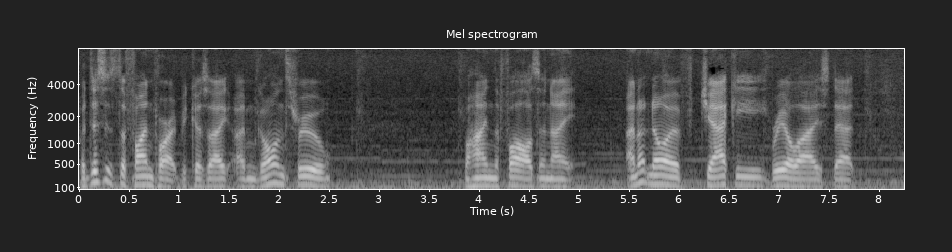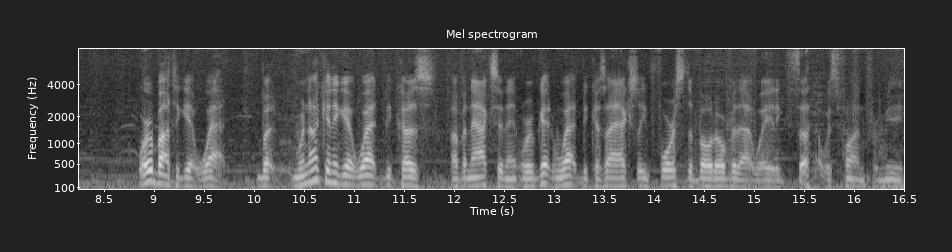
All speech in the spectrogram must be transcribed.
But this is the fun part because I, I'm going through behind the falls, and I, I don't know if Jackie realized that we're about to get wet but we're not going to get wet because of an accident. We're getting wet because I actually forced the boat over that way. So that was fun for me.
